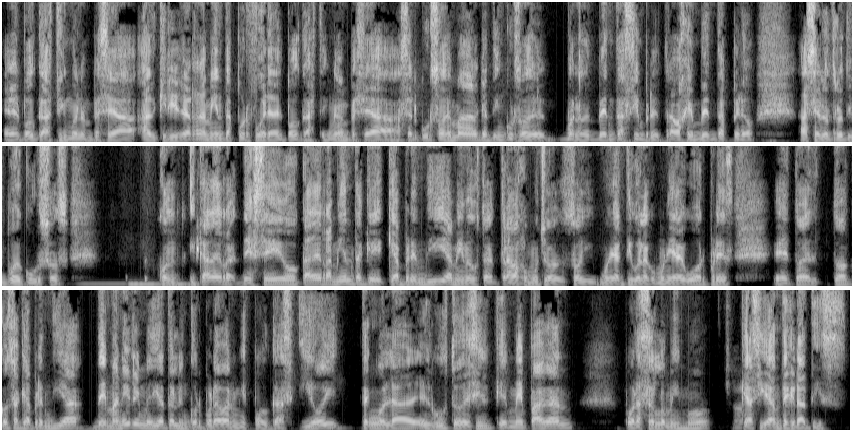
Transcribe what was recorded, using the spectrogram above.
en el podcasting, bueno, empecé a adquirir herramientas por fuera del podcasting, ¿no? Empecé a hacer cursos de marketing, cursos de, bueno, de ventas, siempre trabajé en ventas, pero hacer otro tipo de cursos. Con- y cada deseo, cada herramienta que, que aprendí, a mí me gusta, trabajo mucho, soy muy activo en la comunidad de WordPress, eh, toda, toda cosa que aprendía, de manera inmediata lo incorporaba en mis podcasts. Y hoy tengo la- el gusto de decir que me pagan por hacer lo mismo que hacía antes gratis.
